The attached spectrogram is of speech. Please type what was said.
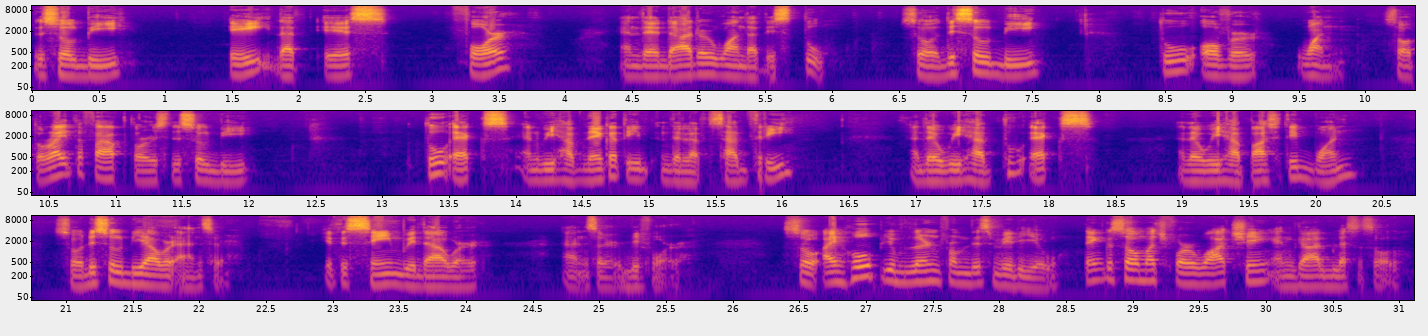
this will be A, that is 4 and then the other one that is 2. So this will be 2 over 1. So to write the factors, this will be 2x and we have negative and then let's have 3 and then we have 2x and then we have positive 1. So this will be our answer. It is same with our answer before. So I hope you've learned from this video. Thank you so much for watching and God bless us all.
